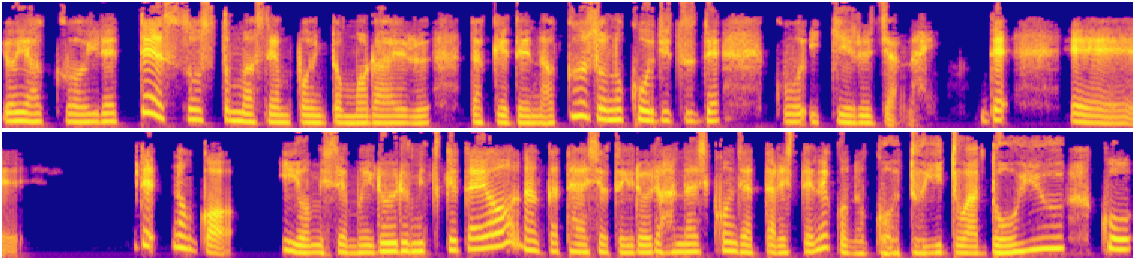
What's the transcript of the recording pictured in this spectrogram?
予約を入れて、そうするとまあ1000ポイントもらえるだけでなく、その口実でこう行けるじゃない。で、えー、で、なんか、いいお店もいろいろ見つけたよ。なんか大将といろいろ話し込んじゃったりしてね、この GoTo Eat はどういう、こう、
